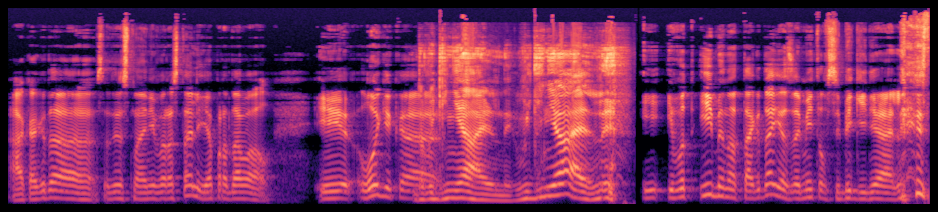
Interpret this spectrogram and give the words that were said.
А когда, соответственно, они вырастали, я продавал. И логика... Да вы гениальны, вы гениальны. И, и вот именно тогда я заметил в себе гениальность.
